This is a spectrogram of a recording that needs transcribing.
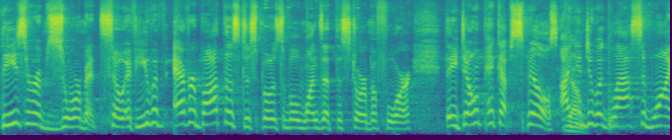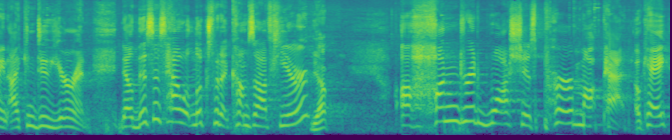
These are absorbent. So if you have ever bought those disposable ones at the store before, they don't pick up spills. I No. can do a glass of wine, I can do urine. Now this is how it looks when it comes off here. Yep. A hundred washes per mop pad, okay?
